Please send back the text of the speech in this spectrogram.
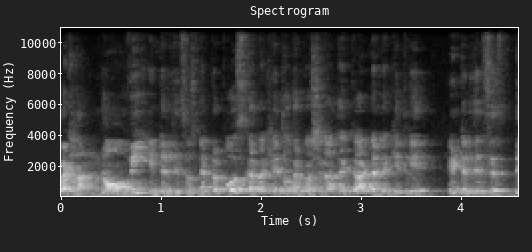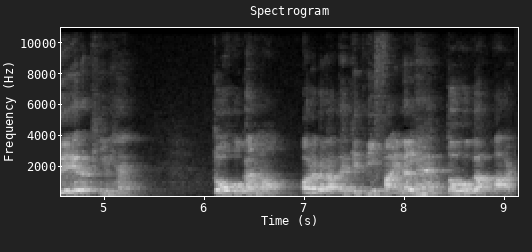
बट हाँ नौवीं इंटेलिजेंस उसने प्रपोज कर रखी है तो अगर क्वेश्चन आता है गार्डनर ने कितनी इंटेलिजेंसेस दे रखी हैं तो होगा नौ। और अगर आता है, कितनी फाइनल है तो होगा आठ।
